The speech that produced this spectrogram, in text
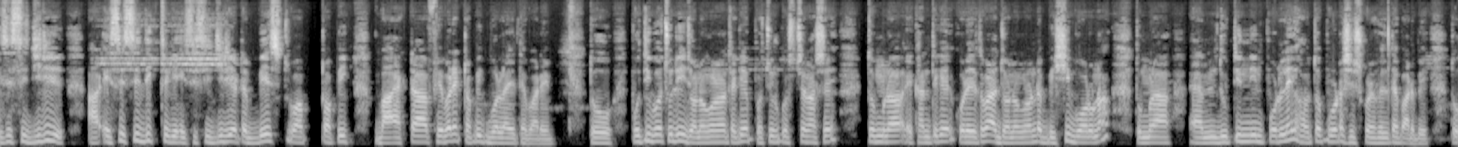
এসএসসি জিডির আর এসএসসির দিক থেকে এসএসসি জিডি একটা বেস্ট টপিক বা একটা ফেভারিট টপিক বলা যেতে পারে। তো প্রতি বছরই জনগণনা থেকে প্রচুর কোশ্চেন আসে। তোমরা এখান থেকে করে যেতে পারো। আর জনগণনাটা বেশি বড় না। তোমরা দু তিন দিন পড়লেই হয়তো পুরোটা শেষ করে ফেলতে পারবে। তো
